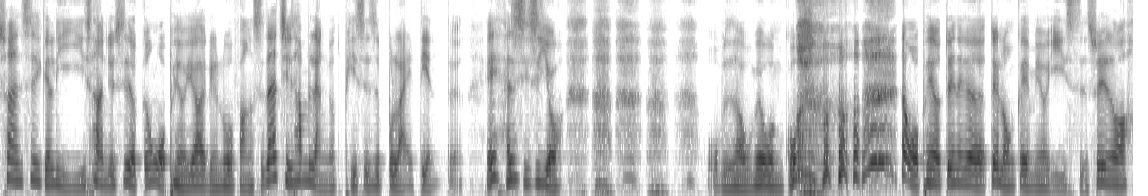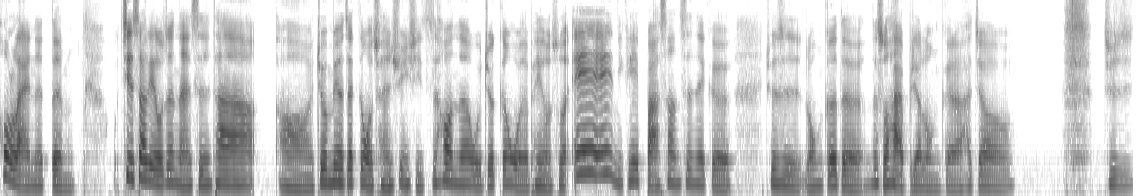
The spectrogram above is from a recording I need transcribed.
算是一个礼仪上，就是有跟我朋友要联络方式，但其实他们两个平时是不来电的。诶，还是其实有，我不知道，我没有问过。但我朋友对那个对龙哥也没有意思，所以说后来呢，等介绍给我这个男生，他哦、就没有再跟我传讯息。之后呢，我就跟我的朋友说，诶诶，你可以把上次那个就是龙哥的，那时候他还不叫龙哥了，他叫就是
